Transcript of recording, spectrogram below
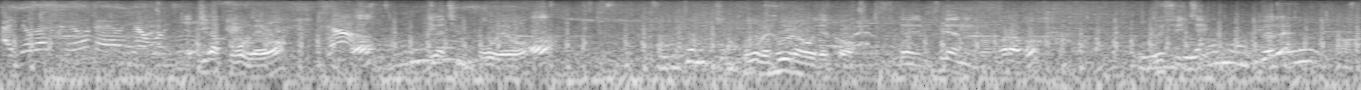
안녕하세요, 나영 어머니. 야, 네가 보고 외워? 어? 네가 지금 보고 외워? 어? 보고 외우라고 내거 내가 지금 플레이하는 거 뭐라고? 외울 수 있지 이거를? 어.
